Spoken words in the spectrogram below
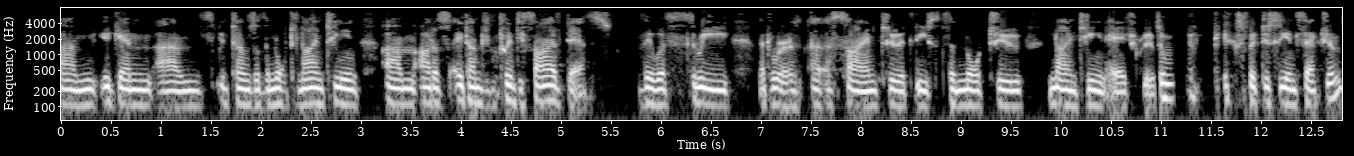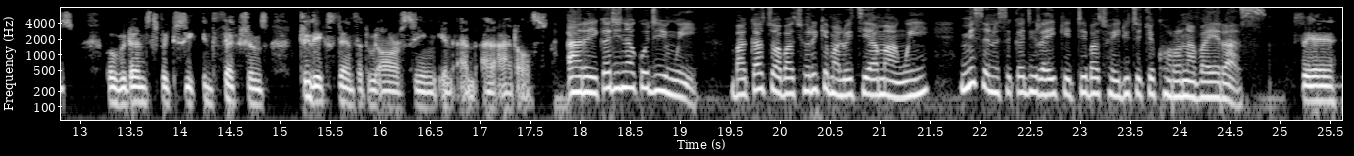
um, again, um, in terms of the 0 to 19, um, out of 825 deaths, there were three that were uh, assigned to at least the 0 to 19 age group. So we expect to see infections, but we don't expect to see infections to the extent that we are seeing in an, an adults. a re ka dinako dingwe ba ka tswa ba tshwere ke malwetse a mangwe mme seno se ka dira ikete ba tshwaeditswe ke coronavirus their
